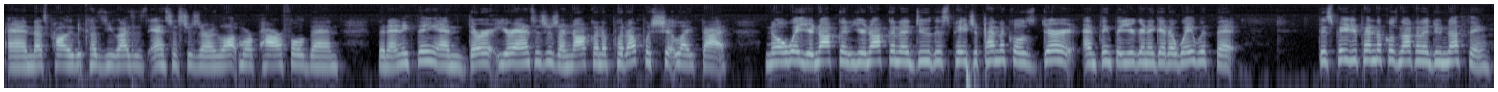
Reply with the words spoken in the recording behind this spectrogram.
And that's probably because you guys' ancestors are a lot more powerful than than anything, and your ancestors are not going to put up with shit like that. No way, you're not gonna you're not gonna do this Page of Pentacles dirt and think that you're gonna get away with it. This Page of Pentacles not gonna do nothing.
